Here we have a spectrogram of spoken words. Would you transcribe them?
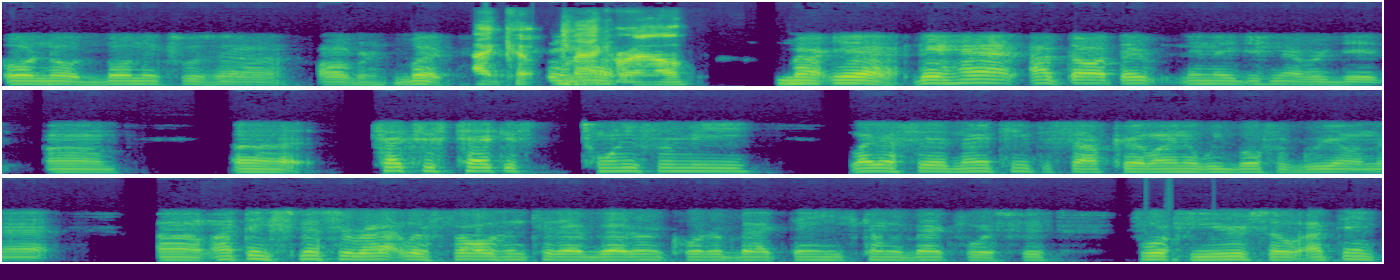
oh no, Bo Nix was uh Auburn, but Matt, Co- Matt Corral. Yeah, they had. I thought they and they just never did. Um, uh, Texas Tech is 20 for me. Like I said, 19th to South Carolina. We both agree on that. Um, I think Spencer Rattler falls into that veteran quarterback thing. He's coming back for his fifth, fourth year, so I think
